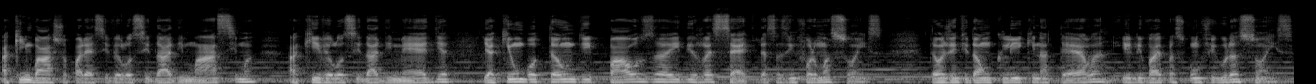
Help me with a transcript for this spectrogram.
Aqui embaixo aparece velocidade máxima, aqui velocidade média e aqui um botão de pausa e de reset dessas informações. Então a gente dá um clique na tela e ele vai para as configurações.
